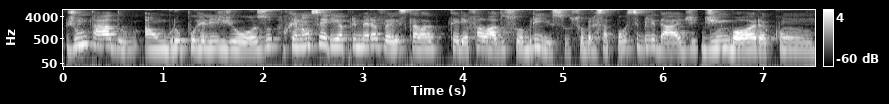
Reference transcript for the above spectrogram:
juntado a um grupo religioso, porque não seria a primeira vez que ela teria falado sobre isso, sobre essa possibilidade de ir embora com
